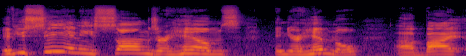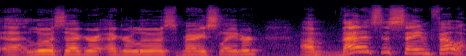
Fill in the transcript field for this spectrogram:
if you see any songs or hymns in your hymnal uh, by uh, Lewis Edgar, Edgar Lewis, Mary Slater, um, that is the same fella.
